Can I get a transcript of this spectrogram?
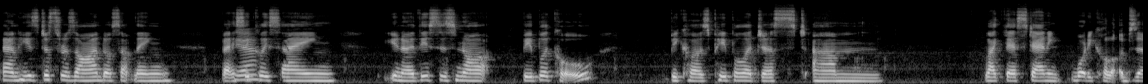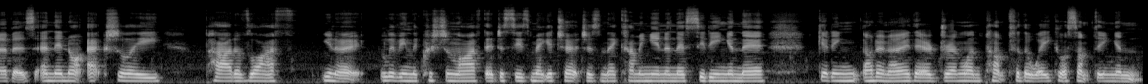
and he's just resigned or something, basically yeah. saying, you know, this is not biblical because people are just um, like they're standing, what do you call it, observers, and they're not actually part of life you know, living the Christian life. They're just these mega churches and they're coming in and they're sitting and they're getting, I don't know, their adrenaline pumped for the week or something, and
